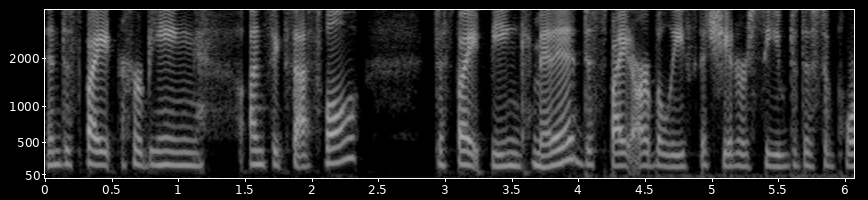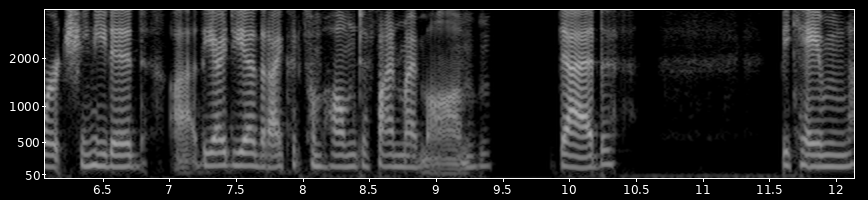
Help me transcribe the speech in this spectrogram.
And despite her being unsuccessful, despite being committed, despite our belief that she had received the support she needed, uh, the idea that I could come home to find my mom dead became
